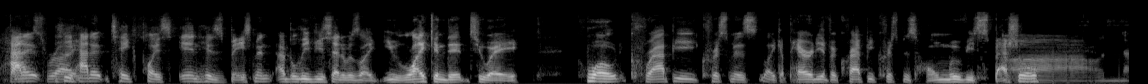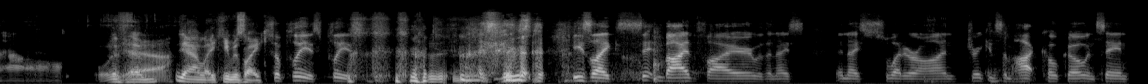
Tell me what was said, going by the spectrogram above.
had That's it right. he had it take place in his basement. I believe you said it was like you likened it to a quote crappy Christmas like a parody of a crappy Christmas home movie special Oh no. with yeah. him. Yeah, like he was like So please, please, he's like sitting by the fire with a nice, a nice sweater on, drinking some hot cocoa, and saying,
